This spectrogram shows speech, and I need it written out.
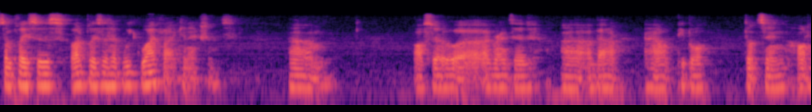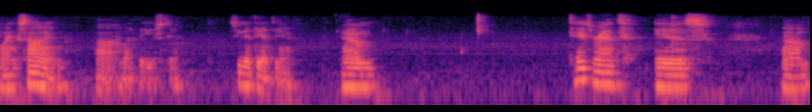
some places, a lot of places have weak Wi-Fi connections. Um, also, uh, I've ranted uh, about how people don't sing Auld Lang Syne uh, like they used to. So you get the idea. Um, today's rant is um.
